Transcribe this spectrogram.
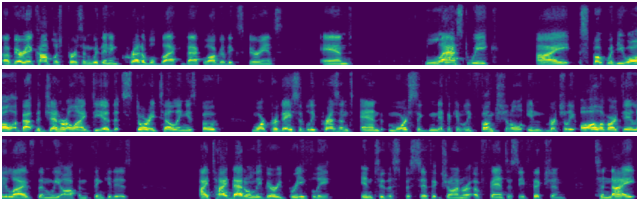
a very accomplished person with an incredible black backlog of experience. And last week, I spoke with you all about the general idea that storytelling is both more pervasively present and more significantly functional in virtually all of our daily lives than we often think it is. I tied that only very briefly into the specific genre of fantasy fiction. Tonight,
